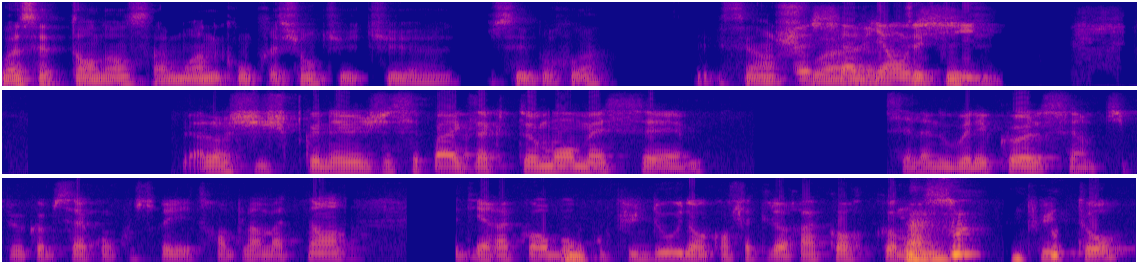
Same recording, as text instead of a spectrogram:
Ouais, cette tendance à moins de compression, tu, tu, tu sais pourquoi? C'est un choix ça vient technique. aussi alors, je, je connais, je sais pas exactement, mais c'est c'est la nouvelle école. C'est un petit peu comme ça qu'on construit les tremplins maintenant. C'est des raccords beaucoup plus doux. Donc, en fait, le raccord commence plus tôt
